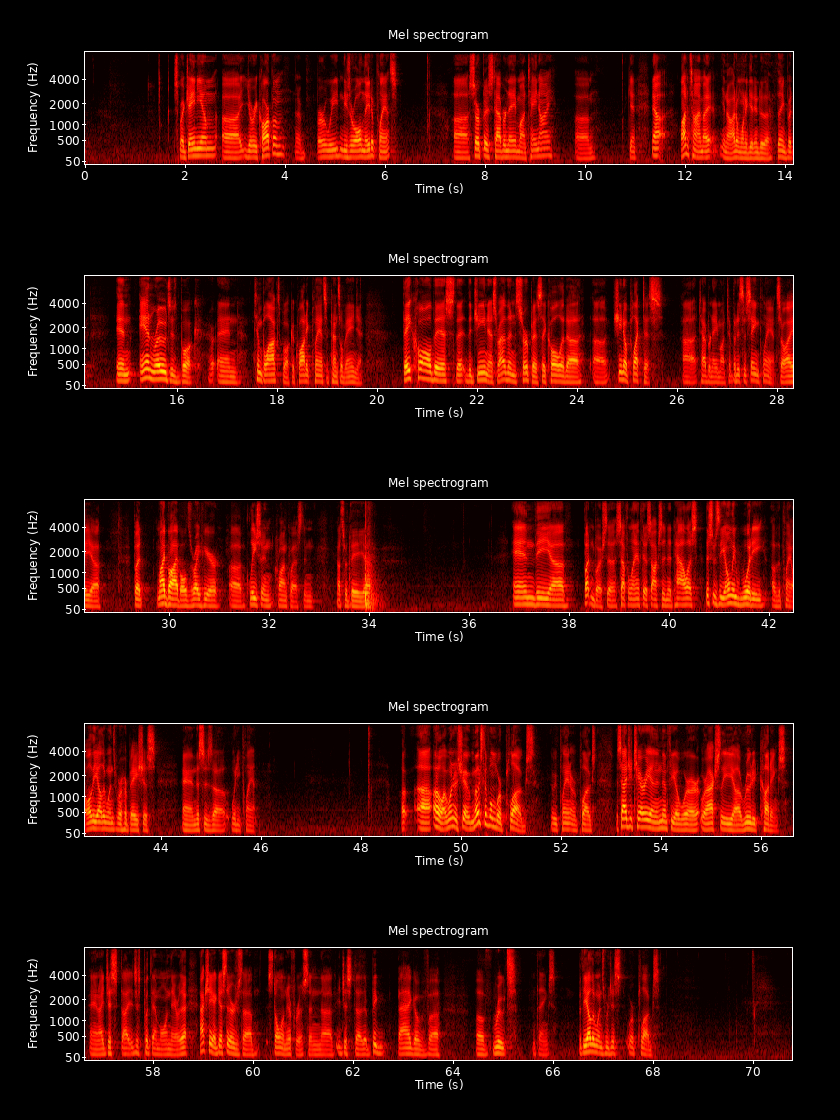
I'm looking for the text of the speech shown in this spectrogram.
Sparganium uh, eurycarpum, burrweed, and these are all native plants. Uh, Scirpus tabernae montani. Um, again, now a lot of time, I you know I don't want to get into the thing, but in Ann Rhoads' book and Tim Block's book, Aquatic Plants of Pennsylvania, they call this the, the genus rather than Scirpus, they call it uh, uh, uh, tabernae but it's the same plant. So I, uh, but my Bible is right here, uh, Gleason Cronquist, and that's what they. Uh, and the uh, buttonbush, the Cephalanthus occidentalis, this was the only woody of the plant. All the other ones were herbaceous, and this is a woody plant. Uh, uh, oh, I wanted to show, most of them were plugs that we planted were plugs. The Sagittaria and the Nymphaea were, were actually uh, rooted cuttings and I just I just put them on there. They're, actually, I guess there's uh, stoloniferous, and uh, you just uh, the big bag of uh, of roots and things. But the other ones were just were plugs.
